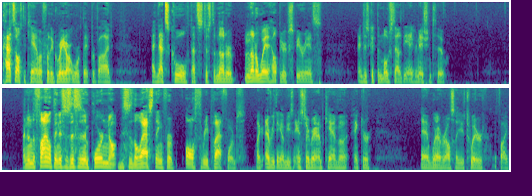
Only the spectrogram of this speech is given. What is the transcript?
hats off to Canva for the great artwork they provide, and that's cool. That's just another another way to help your experience and just get the most out of the Anchor Nation too. And then the final thing, this is this is an important note. This is the last thing for all three platforms. Like everything I'm using, Instagram, Canva, Anchor, and whatever else I use, Twitter, if I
